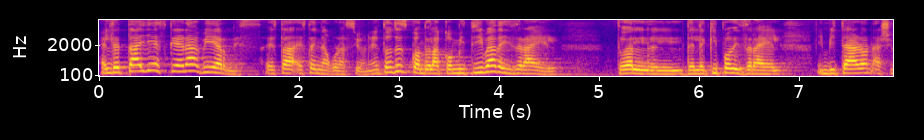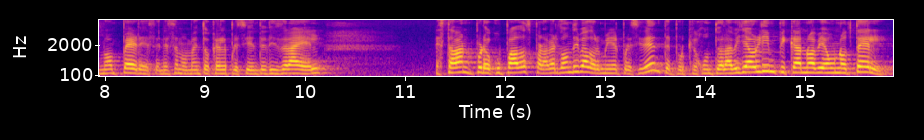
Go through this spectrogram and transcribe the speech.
El detalle es que era viernes esta, esta inauguración. Entonces, cuando la comitiva de Israel, todo el, del equipo de Israel, invitaron a Shimon Pérez, en ese momento que era el presidente de Israel, estaban preocupados para ver dónde iba a dormir el presidente, porque junto a la Villa Olímpica no había un hotel.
